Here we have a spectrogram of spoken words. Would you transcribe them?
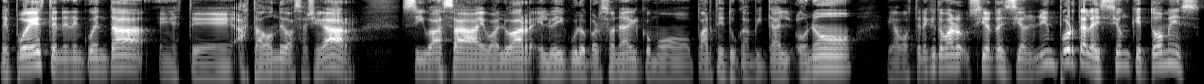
Después, tener en cuenta este, hasta dónde vas a llegar si vas a evaluar el vehículo personal como parte de tu capital o no. Digamos, tenés que tomar ciertas decisiones. No importa la decisión que tomes,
